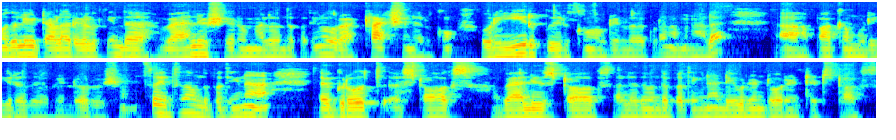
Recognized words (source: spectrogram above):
முதலீட்டாளர்களுக்கு இந்த வேல்யூ ஷேர் மேலே வந்து பார்த்திங்கன்னா ஒரு அட்ராக்ஷன் இருக்கும் ஒரு ஈர்ப்பு இருக்கும் அப்படின்றத கூட நம்மளால் பார்க்க முடிகிறது அப்படின்ற ஒரு விஷயம். ஸோ இதுதான் வந்து பார்த்திங்கன்னா க்ரோத் ஸ்டாக்ஸ் வேல்யூ ஸ்டாக்ஸ் அல்லது வந்து பார்த்திங்கன்னா டிவிடெண்ட் ஓரியன்ட் ஸ்டாக்ஸ்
